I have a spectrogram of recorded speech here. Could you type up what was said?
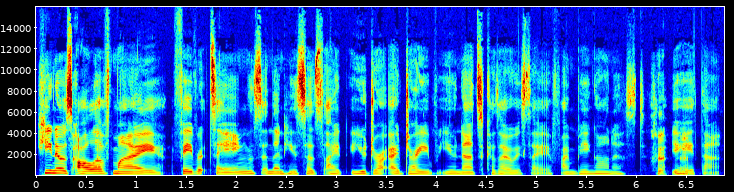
he knows all of my favorite sayings, and then he says, "I you drive I drive you nuts," because I always say, "If I'm being honest, you hate that,"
